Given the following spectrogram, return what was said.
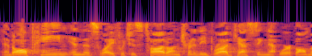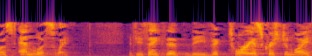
and all pain in this life, which is taught on Trinity Broadcasting Network almost endlessly. If you think that the victorious Christian life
